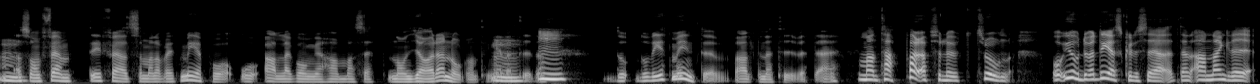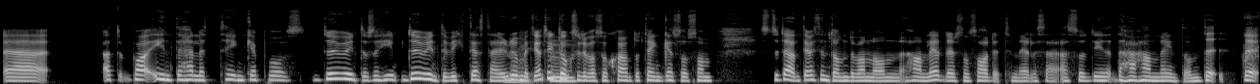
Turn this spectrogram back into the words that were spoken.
Mm. Alltså om 50 födelser man har varit med på och alla gånger har man sett någon göra någonting mm. hela tiden. Mm. Då, då, vet man ju inte vad alternativet är. Man tappar absolut tron. Och jo, det var det jag skulle säga. Att en annan grej eh, att bara inte heller tänka på, du är inte, så du är inte viktigast här i rummet. Jag tyckte mm. också det var så skönt att tänka så som student. Jag vet inte om det var någon handledare som sa det till mig. Eller så här, alltså det, det här handlar inte om dig. Det,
